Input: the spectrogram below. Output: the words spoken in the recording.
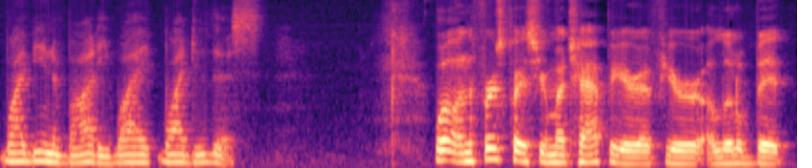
why be in a body? Why why do this? Well, in the first place, you're much happier if you're a little bit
